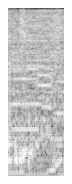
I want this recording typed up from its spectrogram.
Yeah.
